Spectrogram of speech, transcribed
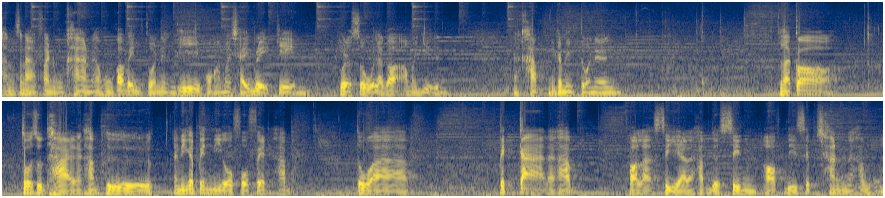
ทั้งสนามฝั่งของข้ามนะครับผมก็เป็นอีกตัวหนึ่งที่ผมเอามาใช้เบรกเกมคู่ต่อสู้แล้วก็เอามายืนนะครับนี่ก็เป็นอีกตัวหนึ่งแล้วก็ตัวสุดท้ายนะครับคืออันนี้ก็เป็น Neo f o r f e t ครับ ตัวเปกกานะครับฟอลาเซียนะครับ The Sin of Deception นะครับผม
